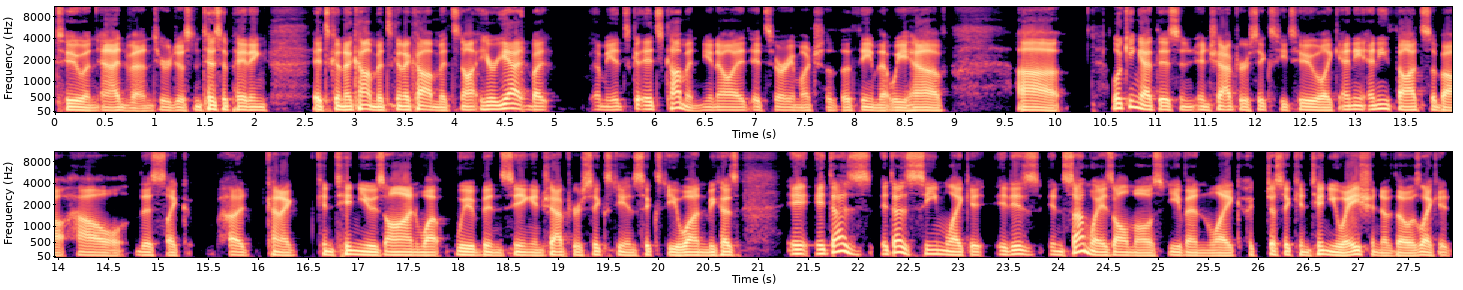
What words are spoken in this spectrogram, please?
too in Advent. You're just anticipating it's going to come. It's going to come. It's not here yet, but I mean, it's it's coming. You know, it, it's very much the theme that we have. Uh, looking at this in, in chapter 62, like any any thoughts about how this like uh, kind of continues on what we've been seeing in chapter 60 and 61? Because it, it does it does seem like it, it is in some ways almost even like a, just a continuation of those like it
